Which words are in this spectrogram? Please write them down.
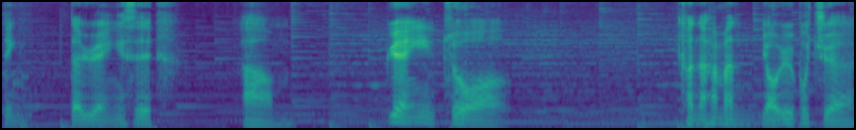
定的原因是，嗯，愿意做可能他们犹豫不决，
